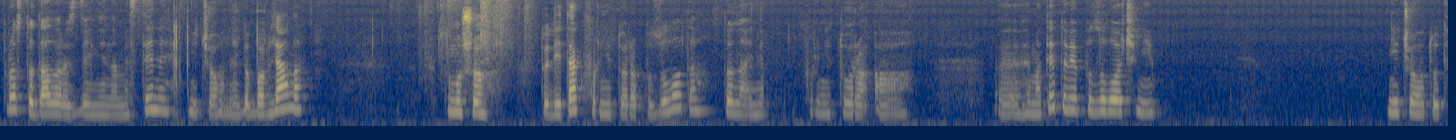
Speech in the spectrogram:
просто дала роздільні намистини, нічого не додавала, тому що тут і так фурнітура позолота, то не фурнітура, а е, гематитові позолочені. Нічого тут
